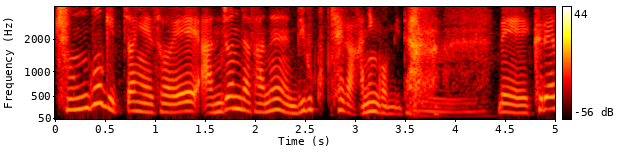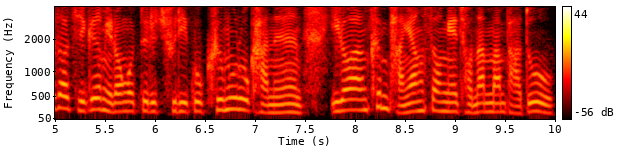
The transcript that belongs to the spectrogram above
중국 입장에서의 안전 자산은 미국 국채가 아닌 겁니다. 음. 네. 그래서 지금 이런 것들을 줄이고 금으로 가는 이러한 큰 방향성의 전환만 봐도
